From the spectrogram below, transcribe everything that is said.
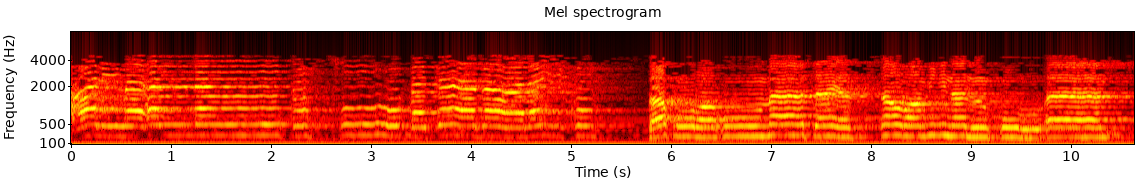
علم أن لن تحصوه فتاب عليكم. فاقرؤوا ما تيسر من القرآن.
